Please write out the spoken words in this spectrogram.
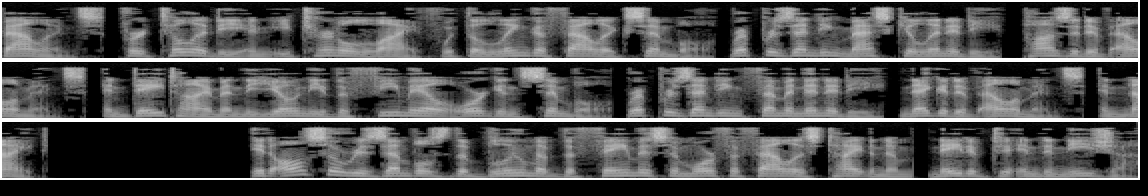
balance, fertility and eternal life with the linga phallic symbol, representing masculinity, positive elements, and daytime and the yoni the female organ symbol, representing femininity, negative elements, and night. It also resembles the bloom of the famous Amorphophallus titanum, native to Indonesia.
